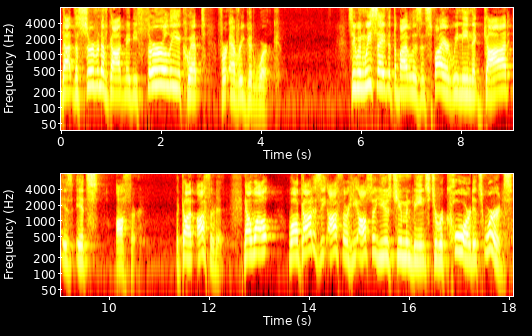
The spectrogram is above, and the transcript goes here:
that the servant of God may be thoroughly equipped for every good work. See, when we say that the Bible is inspired, we mean that God is its author, that God authored it. Now, while, while God is the author, he also used human beings to record its words.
